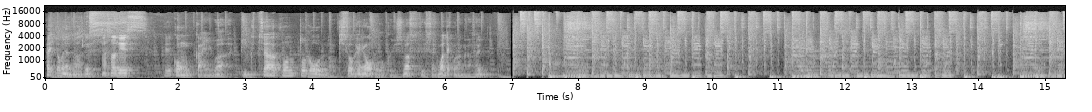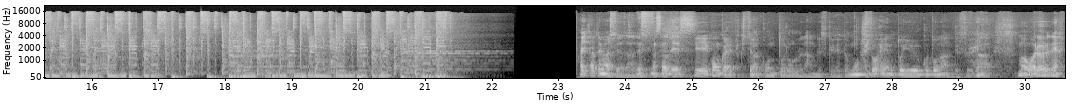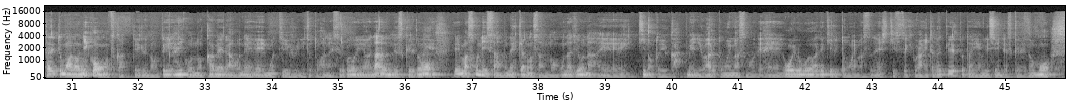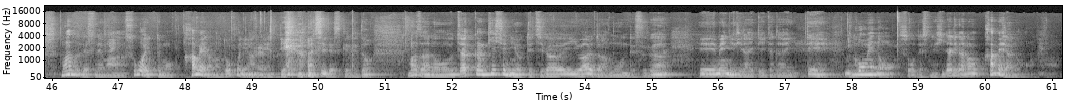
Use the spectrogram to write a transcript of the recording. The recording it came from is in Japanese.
はい、どうも矢沢です。浅です。えー今回はピクチャーコントロールの基礎編をお送りします。ぜひ最後までご覧ください。はい、改めまして矢沢です。浅です。えー今回はピクチャーコントロールなんですけれども、基礎編ということなんですが、まあ、我々ね2人ともあのニコンを使っているので、ニコンのカメラをね、えーモチーフにちょっとお話しすることにはなるんですけれども、えーまあ、ソニーさんもねキャノンさんも同じような、えー機能というかメニューはあると思いますので、えー応用はできると思いますので、引き続きご覧いただけると大変嬉しいんですけれどもまずですねまあそうは言ってもカメラのどこにあんねんっていう話ですけれど。まずあの若干機種によって違いはあるとは思うんですが、えーメニュー開いていただいて2個目の、そうですね左側のカメラの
